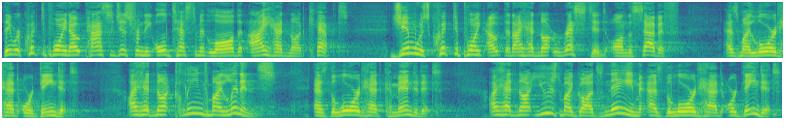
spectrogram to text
they were quick to point out passages from the Old Testament law that I had not kept. Jim was quick to point out that I had not rested on the Sabbath as my Lord had ordained it. I had not cleaned my linens as the Lord had commanded it. I had not used my God's name as the Lord had ordained it.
